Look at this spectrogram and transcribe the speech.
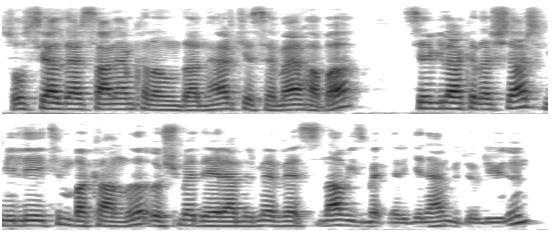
Sosyal Dershanem kanalından herkese merhaba. Sevgili arkadaşlar, Milli Eğitim Bakanlığı Ölçme, Değerlendirme ve Sınav Hizmetleri Genel Müdürlüğü'nün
